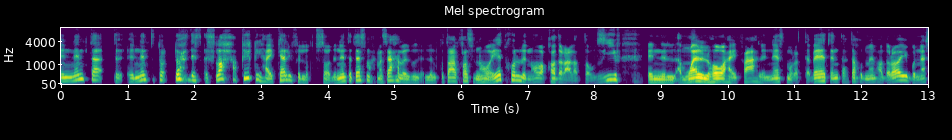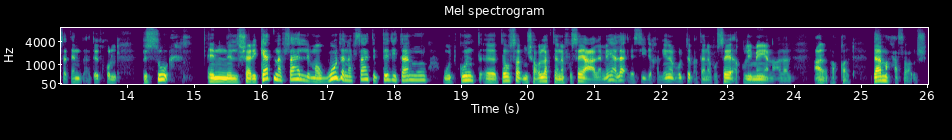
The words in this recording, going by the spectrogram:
إن أنت إن أنت تحدث إصلاح حقيقي هيكلي في الاقتصاد. إن أنت تسمح مساحة لل- للقطاع الخاص إن هو يدخل إن هو قادر على التوظيف إن الأموال اللي هو هيدفعها للناس مرتبات أنت هتاخد منها ضرائب والناس هتدخل في السوق. إن الشركات نفسها اللي موجودة نفسها تبتدي تنمو وتكون توصل مش هقول لك تنافسية عالمية لأ يا سيدي خلينا نقول تبقى تنافسية اقليميا على على الأقل. ده ما حصلش.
